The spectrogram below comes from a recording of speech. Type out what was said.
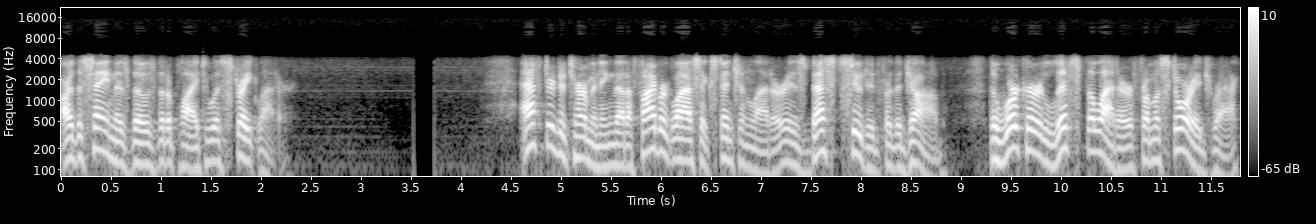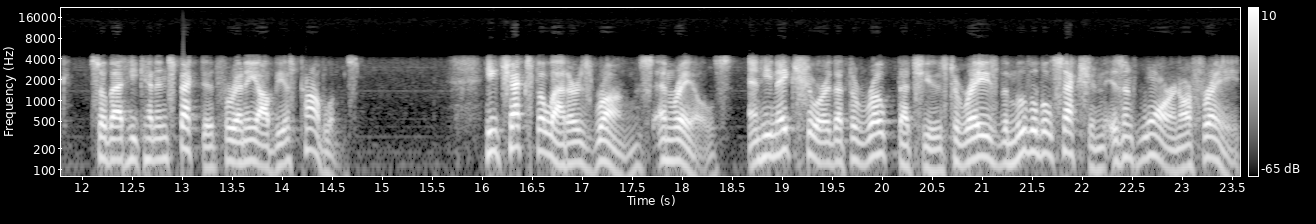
are the same as those that apply to a straight ladder. After determining that a fiberglass extension ladder is best suited for the job, the worker lifts the ladder from a storage rack so that he can inspect it for any obvious problems. He checks the ladder's rungs and rails, and he makes sure that the rope that's used to raise the movable section isn't worn or frayed.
